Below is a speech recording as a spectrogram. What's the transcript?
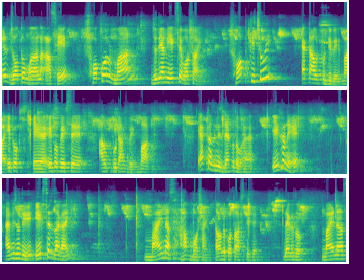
এর যত মান আছে, সকল মান যদি আমি এক্সে বসাই সব কিছুই একটা আউটপুট দিবে বা এপক্স এফ অফ এক্সে আউটপুট আসবে। বাট একটা জিনিস দেখো তো ভাইয়া এখানে আমি যদি এক্সের জায়গায় মাইনাস হাফ বসাই, তাহলে কত আসতেছে? দেখো তো মাইনাস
